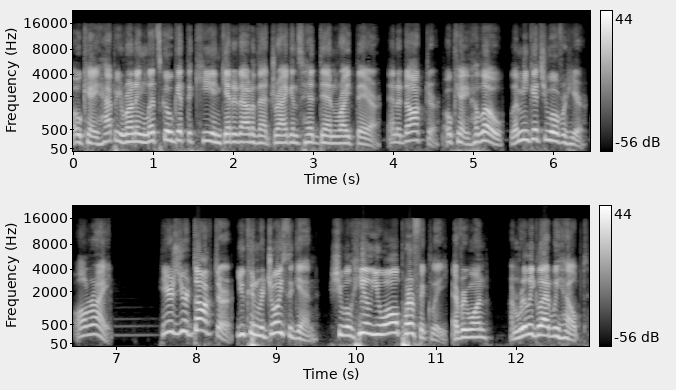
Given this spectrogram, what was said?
Okay, happy running. Let's go get the key and get it out of that dragon's head den right there. And a doctor. Okay, hello. Let me get you over here. All right. Here's your doctor. You can rejoice again. She will heal you all perfectly. Everyone, I'm really glad we helped.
